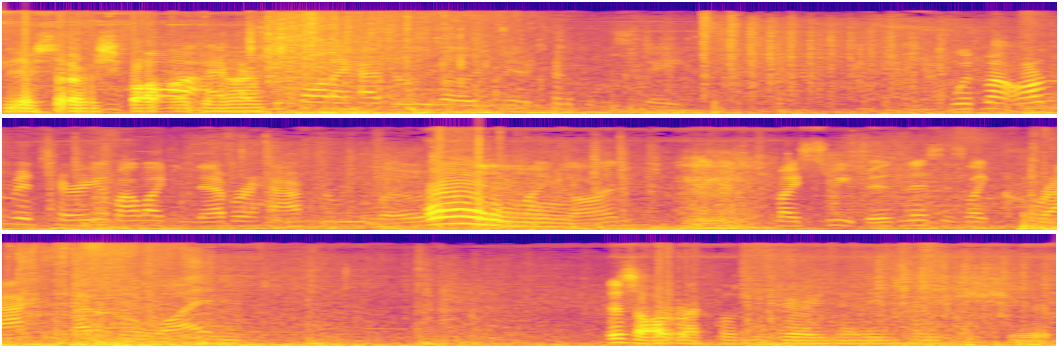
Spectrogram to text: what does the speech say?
There's our You spot thought, right I, you thought I had to reload. You made a critical mistake. With my armamentarium, I like never have to reload Oh. my gun. My sweet business is like cracked I don't know what. This all rifle is very nutty. Holy shit.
